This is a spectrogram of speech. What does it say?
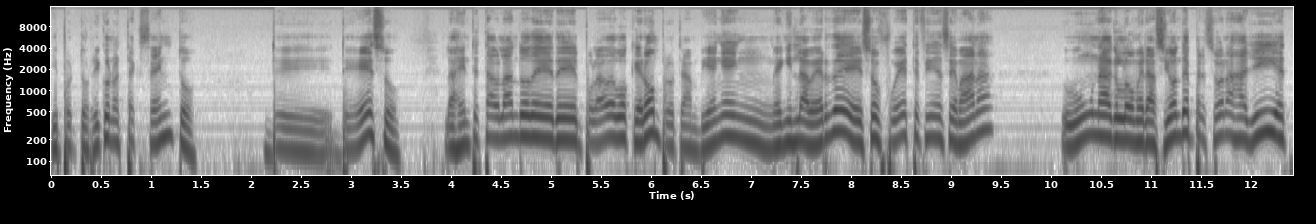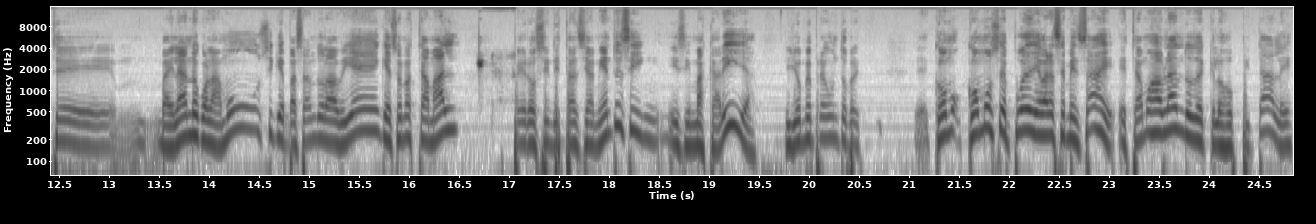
y Puerto Rico no está exento de, de eso. La gente está hablando del de, poblado de Boquerón, pero también en, en Isla Verde, eso fue este fin de semana una aglomeración de personas allí este bailando con la música pasándola bien, que eso no está mal, pero sin distanciamiento y sin, y sin mascarilla. Y yo me pregunto, eh, ¿cómo, ¿cómo se puede llevar ese mensaje? Estamos hablando de que los hospitales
